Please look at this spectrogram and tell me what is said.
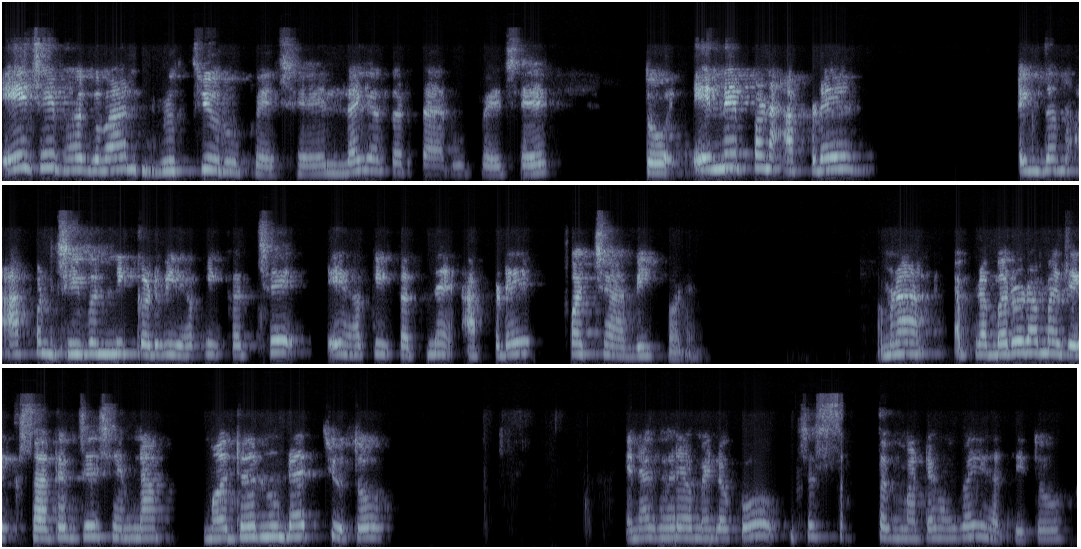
એ જે ભગવાન મૃત્યુ રૂપે છે, લય કરતા રૂપે છે, તો એને પણ આપણે એકદમ આ પણ જીવનની કડવી હકીકત છે, એ હકીકતને આપણે પચાવી પડે. હમણાં આપણા બરોડામાં જ એક સાધક જે છે એમના મધરનું ડેથ થયું તો એના ઘરે અમે લોકો સત્સંગ માટે હું ગઈ હતી તો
